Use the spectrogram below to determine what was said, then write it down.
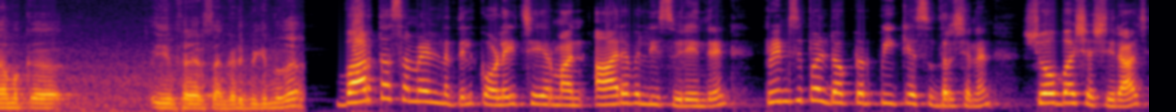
നമുക്ക് ഈ ഫെയർ സംഘടിപ്പിക്കുന്നത്. വാർത്താ സമ്മേളനത്തിൽ college chairman Aravalli Surendran principal doctor P K Sudarshanan Shobha Sasiraj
